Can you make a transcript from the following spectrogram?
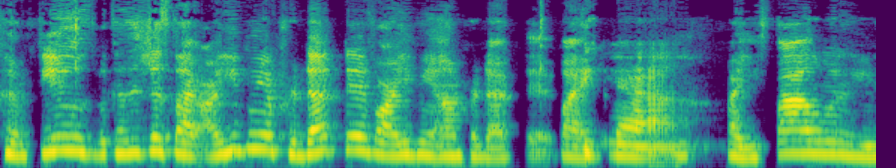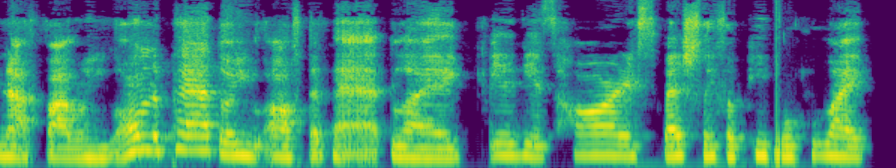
confused because it's just like, are you being productive or are you being unproductive? Like, yeah. Are you following? Are you not following? You on the path or you off the path? Like it gets hard, especially for people who like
